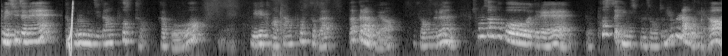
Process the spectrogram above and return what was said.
며칠 전에 더불어민주당 포스터하고 미래통합당 포스터가 떴더라고요. 그래서 오늘은 총선 후보들의 포스터 이미지 분석을 좀 해보려고 해요.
